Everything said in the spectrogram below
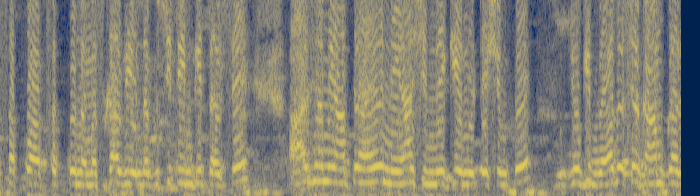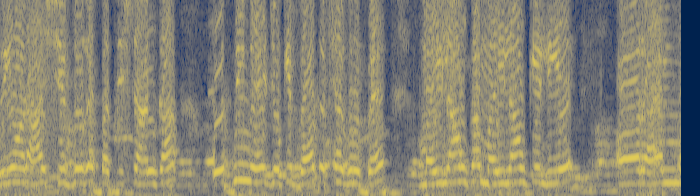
सबको आप सबको नमस्कार वीएनडब्ल्यूसी टीम की तरफ़ से। आज हम यहाँ पे आए नेहा शिंदे के इनविटेशन पे, जो कि बहुत अच्छा काम कर रही है और आज शिव दुर्गा प्रतिष्ठान का ओपनिंग है, जो कि बहुत अच्छा ग्रुप है, महिलाओं का, महिलाओं के लिए। और I am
